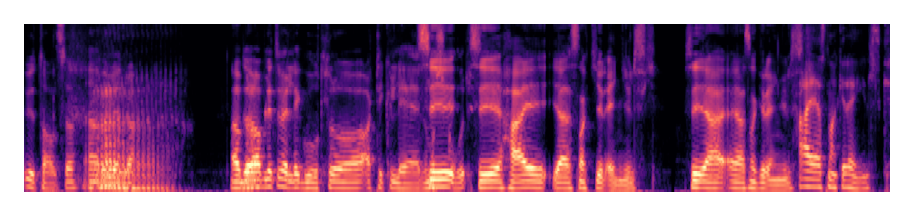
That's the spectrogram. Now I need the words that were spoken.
Uttalelse. Ja, Du har blitt veldig god til å artikulere Si, norske ord. si hei, jeg snakker engelsk. Si jeg, jeg snakker engelsk. Hei, jeg snakker engelsk.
